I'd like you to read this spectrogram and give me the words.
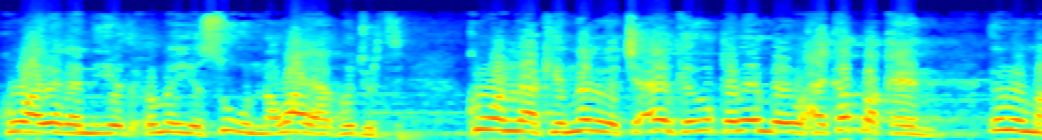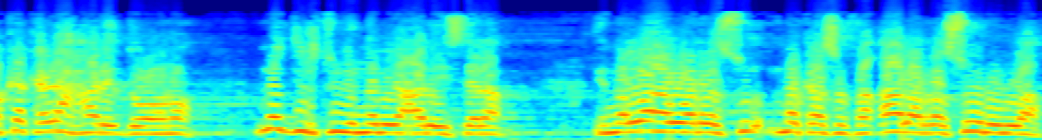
Kuwa ayaga niyad xumo iyo suu nawaaya ku jirta. Kuwan laakiin nabiga jaceylkay u qabeen bay waxay ka baqeen inuu maka kaga hari doono. Ma jirtu yii nabiga calayh salaam. In allaha markaasu faqaala rasuulullah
